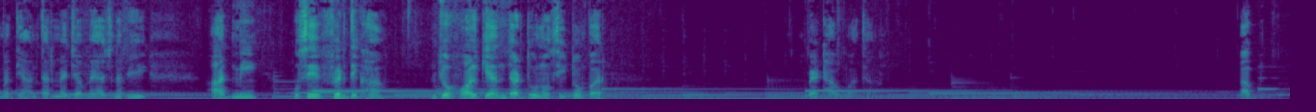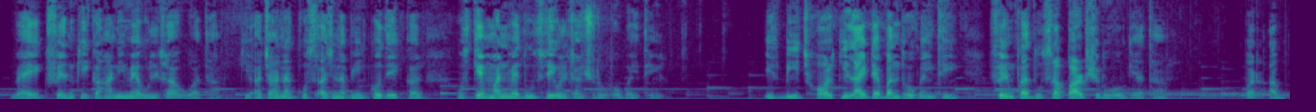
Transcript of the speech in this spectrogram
मध्यांतर में जब वह अजनबी आदमी उसे फिर दिखा, जो हॉल के अंदर दोनों सीटों पर बैठा हुआ था। अब वह एक फ़िल्म की कहानी में उलझा हुआ था कि अचानक उस अजनबी को देखकर उसके मन में दूसरी उलझन शुरू हो गई थी। इस बीच हॉल की लाइटें बंद हो गई थी, फ़िल्म का दूसरा पार्ट शुरू हो गया था। पर अब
